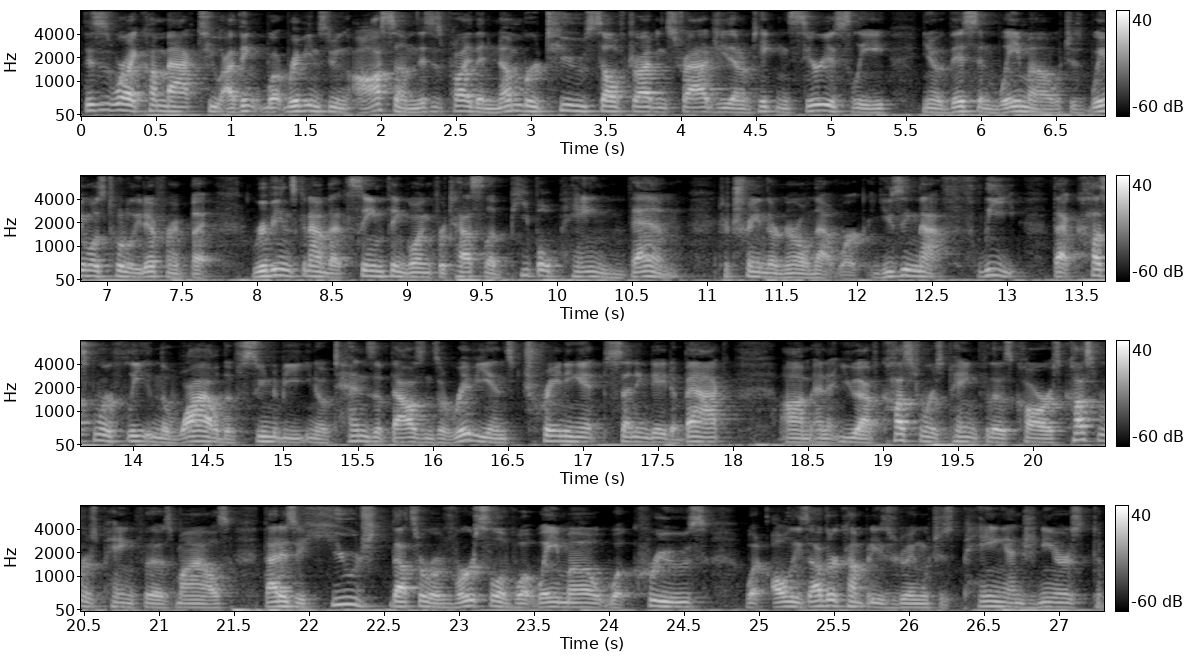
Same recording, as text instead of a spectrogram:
this is where I come back to I think what Rivian's doing awesome. This is probably the number two self-driving strategy that I'm taking seriously. You know, this and Waymo, which is Waymo's totally different, but Rivian's gonna have that same thing going for Tesla. People paying them to train their neural network, using that fleet, that customer fleet in the wild of soon to be you know tens of thousands of Rivians, training it, sending data back um, and you have customers paying for those cars, customers paying for those miles. That is a huge, that's a reversal of what Waymo, what Cruise, what all these other companies are doing, which is paying engineers to,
